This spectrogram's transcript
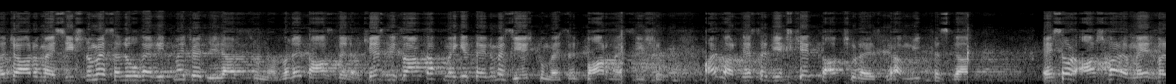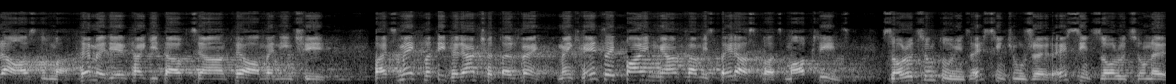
վճարում ես, իջնում ես, հələ ուղեղիդ մեջ այդ երաժշտությունը, վրետ ազդել է։ Քեզնից անկախ մեկ է տենում ես, երգում ես, այդ բառն ես հիշում։ Այ մարդ, ես այդ երգեր կապ չունես, հա միտքս գա։ Այսօր աշխարհը մեր վրա ազդում է, թե մեր ենթագիտակցության, թե ամեն ինչի, Բայց մենք պետք է դրան չտրվենք։ Մենք հենց այդ պայն միանգամից Տեր Աստված մաքրի ինձ, զորություն տու ինձ, այս ինչ ուժեր, այս ինչ զորություններ,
